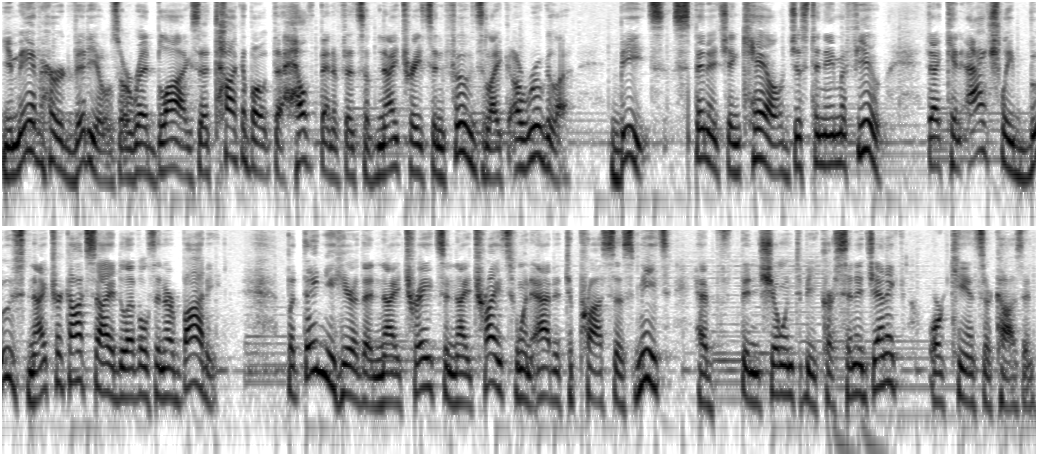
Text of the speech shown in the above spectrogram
You may have heard videos or read blogs that talk about the health benefits of nitrates in foods like arugula, beets, spinach, and kale, just to name a few, that can actually boost nitric oxide levels in our body. But then you hear that nitrates and nitrites, when added to processed meats, have been shown to be carcinogenic or cancer causing.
